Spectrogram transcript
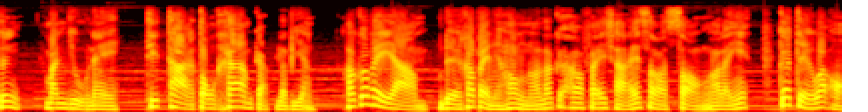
ซึ่งมันอยู่ใน ทิศทางตรงข้ามกับระเบียงเขาก็พยายามเดินเข้าไปในห้องเนาะแล้วก็เอาไฟฉายสอดส่องอะไรเงี้ยก็เจอว่าอ๋อ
